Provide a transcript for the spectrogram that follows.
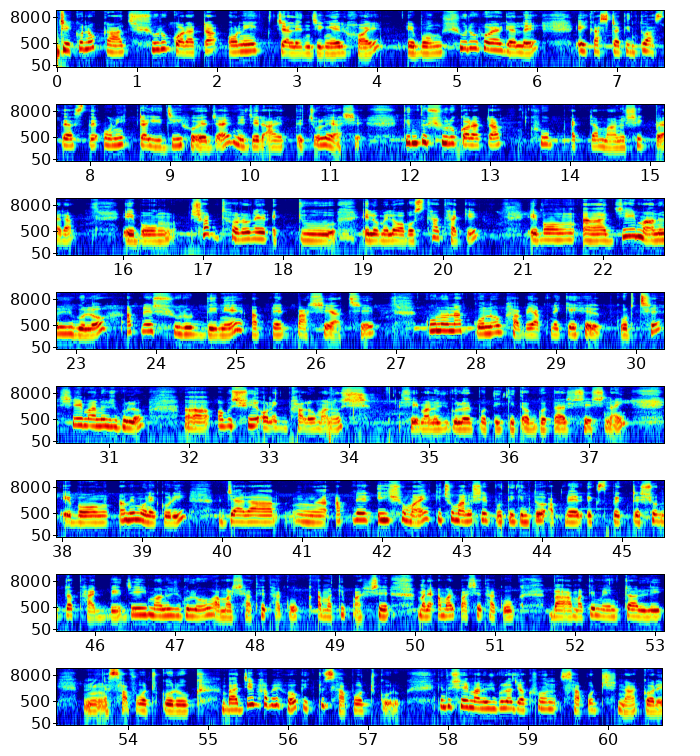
যে কোনো কাজ শুরু করাটা অনেক চ্যালেঞ্জিংয়ের হয় এবং শুরু হয়ে গেলে এই কাজটা কিন্তু আস্তে আস্তে অনেকটা ইজি হয়ে যায়, নিজের আয়ত্তে চলে আসে। কিন্তু শুরু করাটা খুব একটা মানসিক প্যারা এবং সব ধরনের একটু এলোমেলো অবস্থা থাকে। এবং যে মানুষগুলো আপনার শুরুর দিনে আপনার পাশে আছে, কোনো না কোনোভাবে আপনাকে হেল্প করছে, সেই মানুষগুলো অবশ্যই অনেক ভালো মানুষ। সেই মানুষগুলোর প্রতি কৃতজ্ঞতার শেষ নাই। এবং আমি মনে করি যারা আপনার এই সময় কিছু মানুষের প্রতি কিন্তু আপনার এক্সপেকটেশনটা থাকবে যে এই মানুষগুলো আমার সাথে থাকুক, আমাকে পাশে মানে আমার পাশে থাকুক বা আমাকে মেন্টালি সাপোর্ট করুক বা যেভাবে হোক একটু সাপোর্ট করুক। কিন্তু সেই মানুষগুলো যখন সাপোর্ট না করে,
